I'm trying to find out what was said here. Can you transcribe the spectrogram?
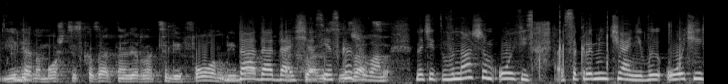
Елена, Да. можете сказать, наверное, телефон, либо Да, да, да, сейчас я скажу вам. Значит, в нашем офисе сакраменчане вы очень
